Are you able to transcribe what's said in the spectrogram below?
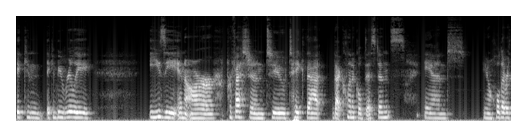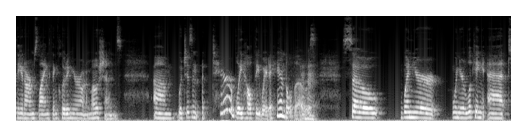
it can it can be really easy in our profession to take that that clinical distance and you know hold everything at arm's length, including your own emotions, um, which isn't a terribly healthy way to handle those. Mm-hmm. So when you're when you're looking at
